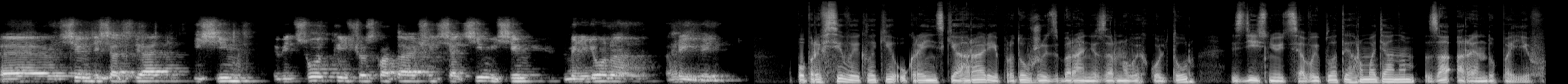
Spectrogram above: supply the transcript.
е, 75,7%, що складає 67,7 мільйона гривень. Попри всі виклики, українські аграрії продовжують збирання зернових культур, здійснюються виплати громадянам за оренду паїв.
